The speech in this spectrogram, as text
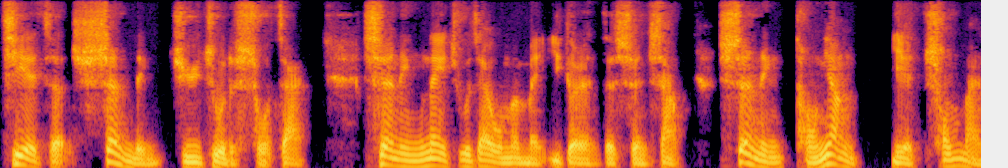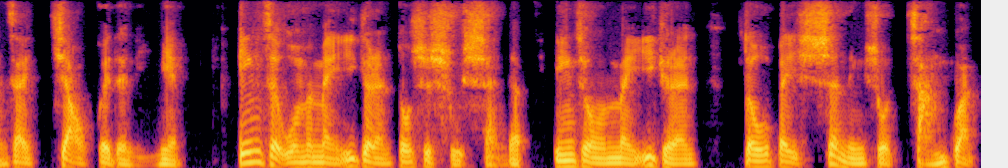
借着圣灵居住的所在，圣灵内住在我们每一个人的身上，圣灵同样也充满在教会的里面。因着我们每一个人都是属神的，因着我们每一个人都被圣灵所掌管，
